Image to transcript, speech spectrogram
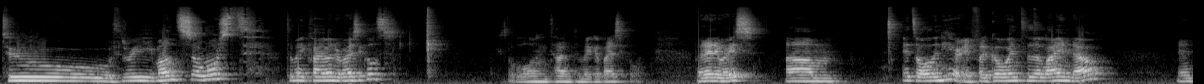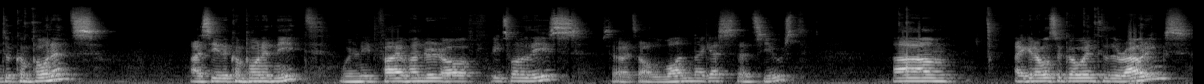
two, three months almost to make 500 bicycles. It's a long time to make a bicycle. But anyways, um, it's all in here. If I go into the line now, into components, I see the component need. We need 500 of each one of these. So it's all one, I guess, that's used. Um, I can also go into the routings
